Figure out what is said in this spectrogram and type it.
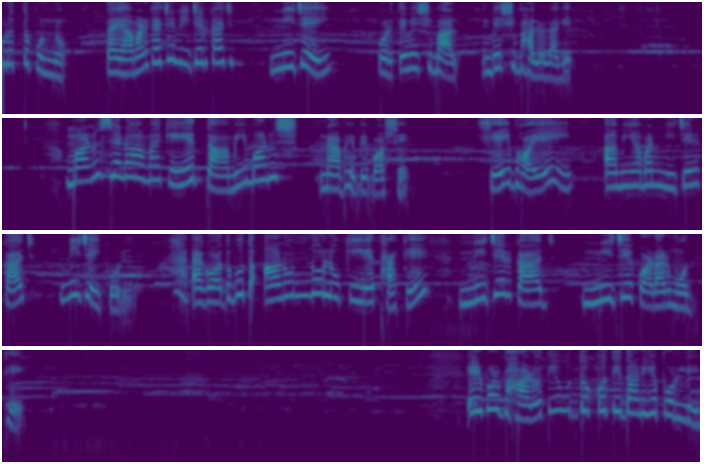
গুরুত্বপূর্ণ। তাই আমার কাছে নিজের কাজ নিজেই করতে বেশি ভালো বেশি ভালো লাগে। মানুষ যেন আমাকে দামি মানুষ না ভেবে বসে, সেই ভয়েই আমি আমার নিজের কাজ নিজেই করি। এক অদ্ভুত আনন্দ লুকিয়ে থাকে নিজের কাজ নিজে করার মধ্যে। এরপর ভারতীয় উদ্যোগপতি দাঁড়িয়ে পড়লেন।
